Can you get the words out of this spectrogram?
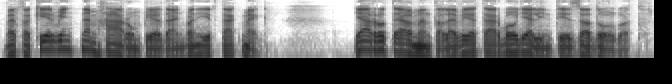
mert a kérvényt nem három példányban írták meg. Járrott elment a levéltárba, hogy elintézze a dolgot.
